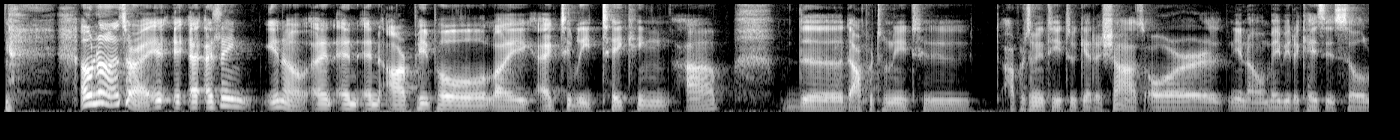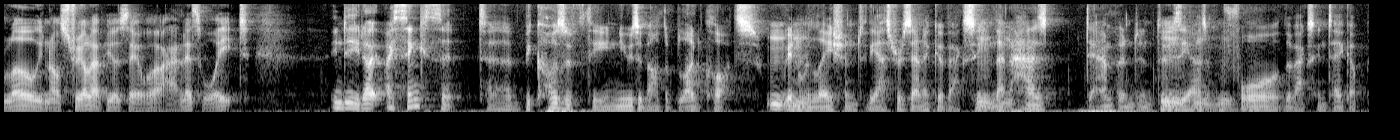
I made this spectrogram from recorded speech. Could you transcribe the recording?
oh no, that's all right. I, I think you know, and, and and are people like actively taking up the the opportunity to opportunity to get a shot, or you know maybe the case is so low in Australia, people say, well, ah, let's wait. Indeed, I, I think that uh, because of the news about the blood clots mm-hmm. in relation to the AstraZeneca vaccine, mm-hmm. that has dampened enthusiasm mm-hmm. for the vaccine take up.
